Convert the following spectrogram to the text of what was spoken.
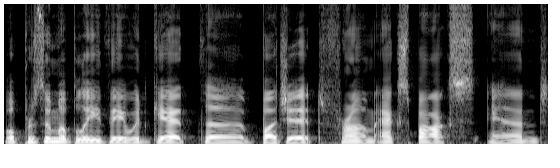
Well, presumably they would get the budget from Xbox and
